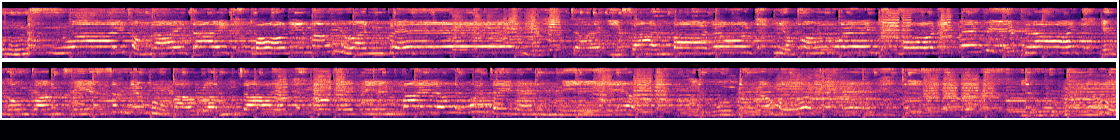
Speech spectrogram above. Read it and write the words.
ยุ่งวุ่นวายทำลายใจบอได้ไหมวันเกรงจากอีสานป่าดอนเหี่ยวพังเวงบอได้เป็นพีพลาย ยังคงจำเสียงสำเนียงผู้เบากล่อมใจก็เคเปลี่ยนไปล้หัวใจแน่นเหนียวอยู่เพียงหัวใจแน่นเหนียวอยู่เพียงหัว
